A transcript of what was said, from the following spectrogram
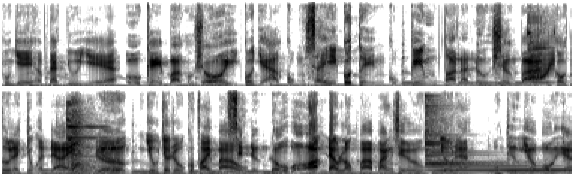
con về hợp tác vui vẻ. Ok ba con soi Có nhà cùng xây Có tiền cùng kiếm. Ta là Lương Sơn Bá Còn tôi là Trúc Anh Đại. Được. Dù cho rượu có phai màu. Xin đừng đổ bỏ. Đau lòng bà bán rượu. Vô nè. Uống kiểu vào bôi nha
